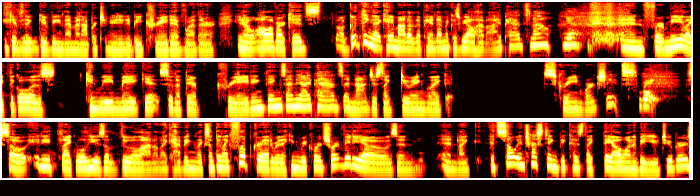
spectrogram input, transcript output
gives them giving them an opportunity to be creative. Whether you know all of our kids, a good thing that came out of the pandemic is we all have iPads now. Yeah. and for me, like the goal is can we make it so that they're creating things on the iPads and not just like doing like screen worksheets. Right. So any like we'll use a, do a lot of like having like something like Flipgrid where they can record short videos and mm-hmm. and like it's so interesting because like they all want to be YouTubers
